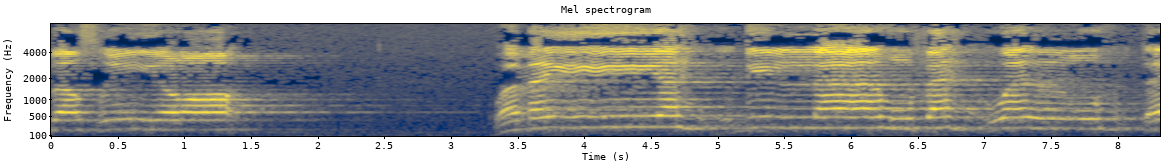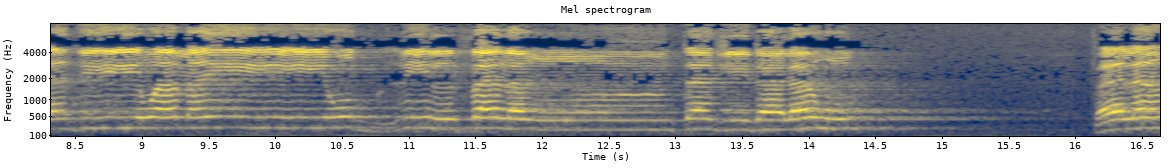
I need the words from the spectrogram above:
بصيرا. ومن يهد الله فهو المهتدي ومن يضلل فلن تجد له فلن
